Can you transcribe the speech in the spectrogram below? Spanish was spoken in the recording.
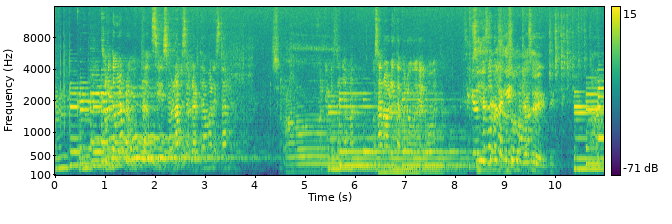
Solo tengo una pregunta. Si suena mi celular, ¿te va a molestar? Porque me están llamando. O sea, no ahorita, pero en el momento. Sí, es que a veces eso lo que hace... Ah.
